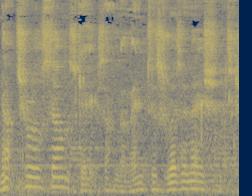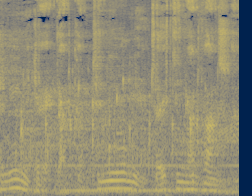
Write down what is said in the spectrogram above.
Natural soundscapes and momentous resonations communicate that continual mutating advancement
